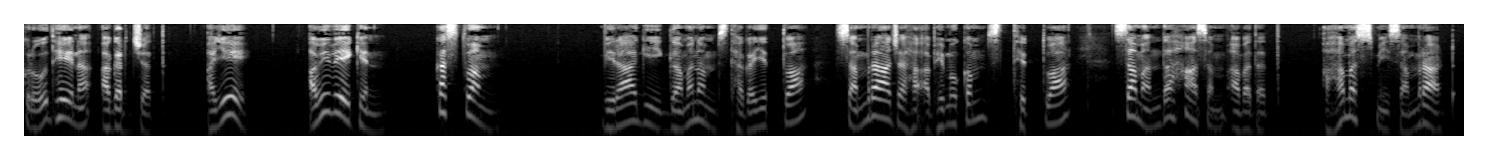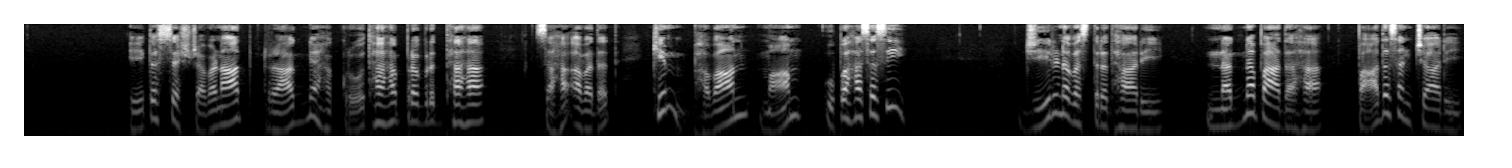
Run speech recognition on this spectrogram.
क्रोधेन अगर्जत्। अये अविवेकिन् कस्त्वम्? विरागी गमनम् स्थगयित्वा सम्राजः अभिमुखम् स्थित्वा स मन्दहासम् अवदत्। अहमस्मि सम्राट्। एतस्य श्रवणात् राज्ञः क्रोधः प्रवृद्धः सः अवदत् किम् भवान् माम् उपहससि? जीर्णवस्त्रधारी नग्नपादः पादसञ्चारी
